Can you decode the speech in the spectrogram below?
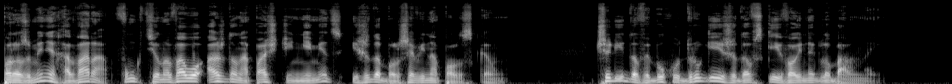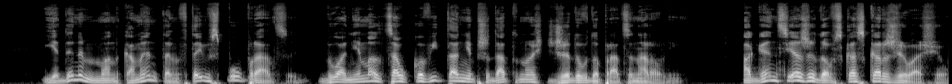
Porozumienie Hawara funkcjonowało aż do napaści Niemiec i Żydobolszewi na Polskę, czyli do wybuchu II żydowskiej wojny globalnej. Jedynym mankamentem w tej współpracy była niemal całkowita nieprzydatność Żydów do pracy na roli. Agencja żydowska skarżyła się,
